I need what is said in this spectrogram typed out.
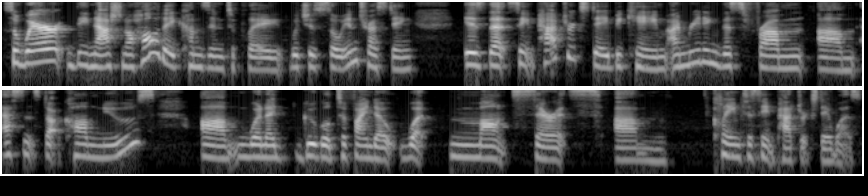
So, where the national holiday comes into play, which is so interesting, is that St. Patrick's Day became, I'm reading this from um, essence.com news um, when I Googled to find out what Montserrat's um, claim to St. Patrick's Day was.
